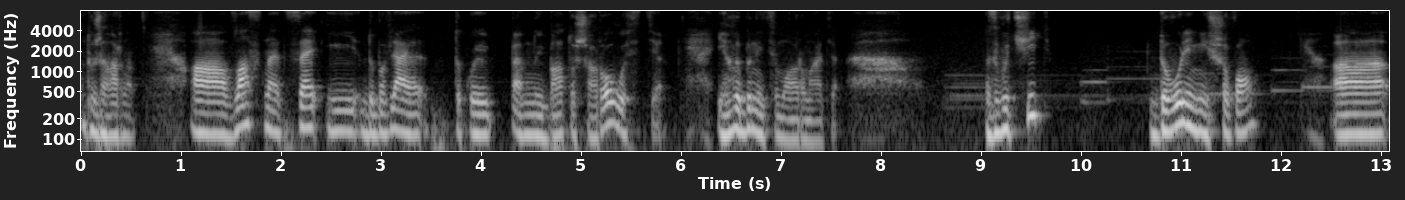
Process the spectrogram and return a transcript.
Дуже гарно. А, власне, це і додає такої певної багатошаровості і глибини цьому ароматі. Звучить доволі нішово. А,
